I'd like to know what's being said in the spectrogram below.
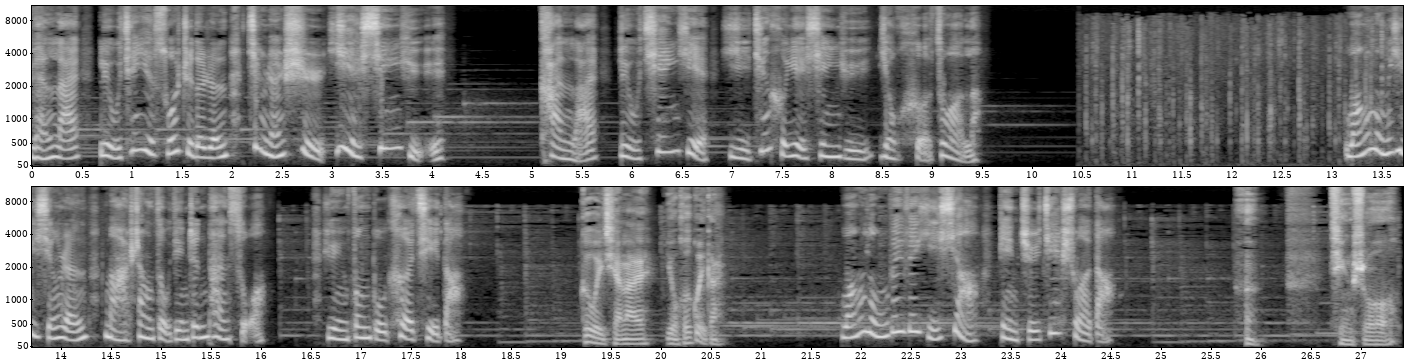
原来柳千叶所指的人竟然是叶心雨。看来柳千叶已经和叶心雨有合作了。王龙一行人马上走进侦探所，云峰不客气道。各位前来有何贵干？王龙微微一笑，便直接说道：“哼，听说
